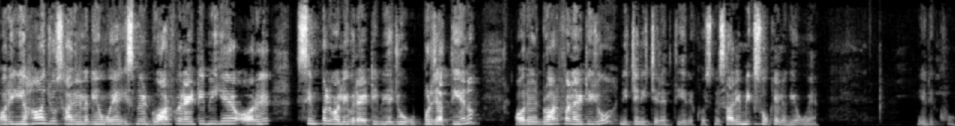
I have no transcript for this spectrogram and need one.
और यहाँ जो सारे लगे हुए हैं, इसमें ड्वार्फ वैरायटी भी है और सिंपल वाली वैरायटी भी है जो ऊपर जाती है ना, और ड्वार्फ वैरायटी जो नीचे नीचे रहती है। देखो, इसमें सारे मिक्स होके लगे हुए हैं। ये देखो,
